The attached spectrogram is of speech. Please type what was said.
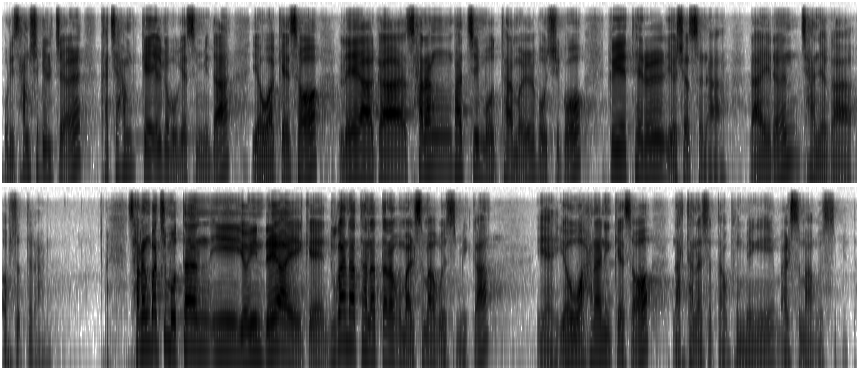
우리 31절 같이 함께 읽어보겠습니다. 여호와께서 레아가 사랑받지 못함을 보시고 그의 태를 여셨으나 라헬은 자녀가 없었더라. 사랑받지 못한 이 여인 레아에게 누가 나타났다라고 말씀하고 있습니까? 예, 여호와 하나님께서 나타나셨다고 분명히 말씀하고 있습니다.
